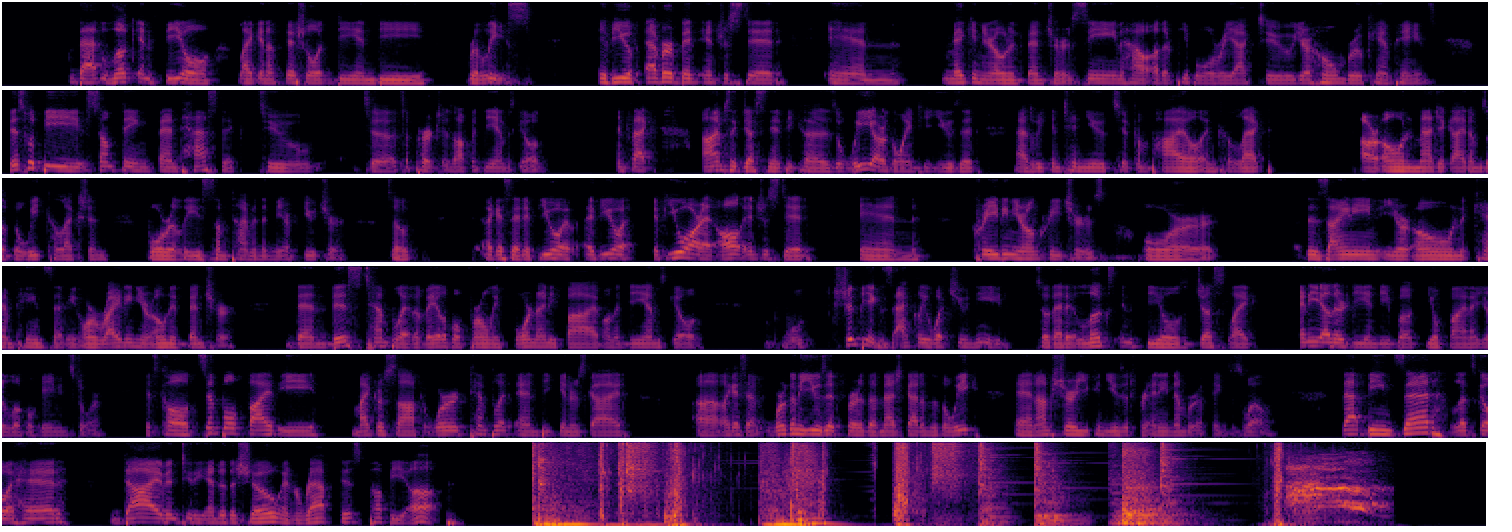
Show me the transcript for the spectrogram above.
that look and feel like an official D&D release. If you have ever been interested in making your own adventures, seeing how other people will react to your homebrew campaigns, this would be something fantastic to to to purchase off the DMs Guild. In fact, I'm suggesting it because we are going to use it as we continue to compile and collect our own magic items of the week collection for release sometime in the near future. So, like I said, if you if you if you are at all interested in creating your own creatures or designing your own campaign setting or writing your own adventure, then this template available for only $4.95 on the DMs Guild will should be exactly what you need so that it looks and feels just like any other D&D book you'll find at your local gaming store. It's called Simple 5e Microsoft Word Template and Beginner's Guide. Uh, like I said, we're going to use it for the magic items of the week, and I'm sure you can use it for any number of things as well. That being said, let's go ahead dive into the end of the show and wrap this puppy up.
